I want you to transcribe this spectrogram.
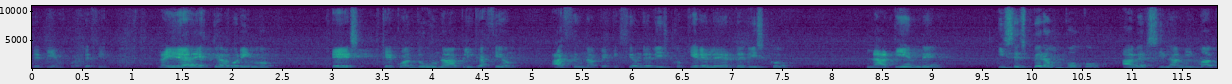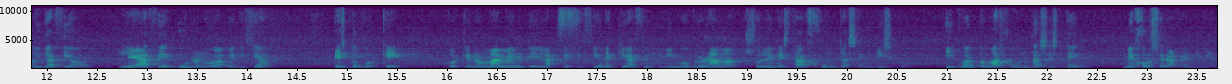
de tiempo. Es decir, la idea de este algoritmo es que cuando una aplicación hace una petición de disco, quiere leer de disco, la atiende y se espera un poco a ver si la misma aplicación le hace una nueva petición. ¿Esto por qué? Porque normalmente las peticiones que hace un mismo programa suelen estar juntas en disco. Y cuanto más juntas estén, mejor será el rendimiento.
